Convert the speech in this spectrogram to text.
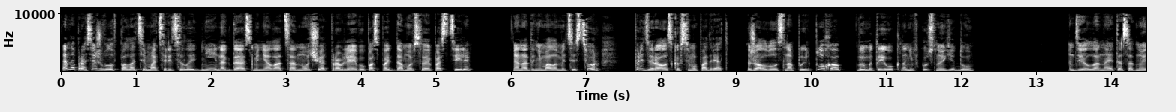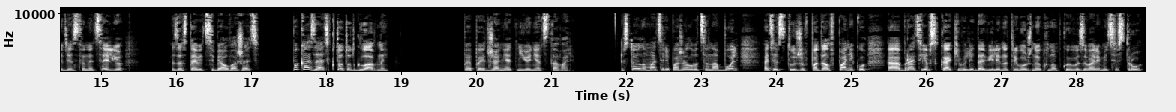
Она просиживала в палате матери целые дни, иногда сменяла отца ночью, отправляя его поспать домой в своей постели. Она донимала медсестер, придиралась ко всему подряд. Жаловалась на пыль, плохо вымытые окна, невкусную еду. Делала она это с одной единственной целью — заставить себя уважать, показать, кто тут главный. Пеппа и Джанни от нее не отставали. Стоило матери пожаловаться на боль, отец тут же впадал в панику, а братья вскакивали, давили на тревожную кнопку и вызывали медсестру.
